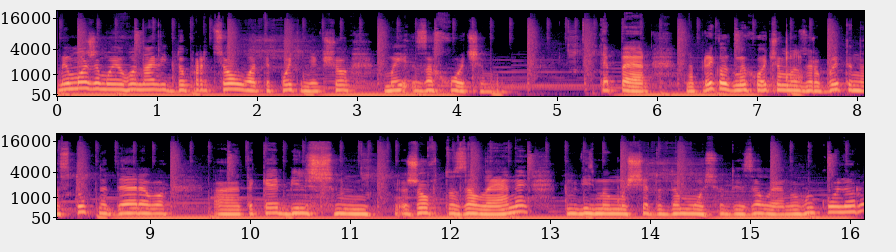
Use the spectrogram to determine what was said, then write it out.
Ми можемо його навіть допрацьовувати потім, якщо ми захочемо. Тепер, наприклад, ми хочемо зробити наступне дерево е, таке більш жовто-зелене. Ми візьмемо ще додамо сюди зеленого кольору.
